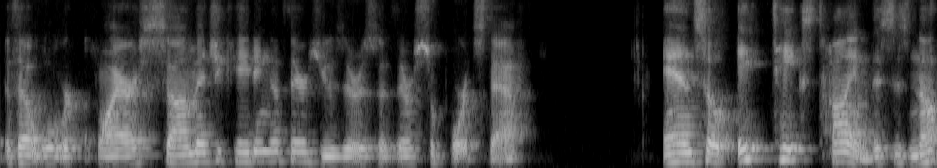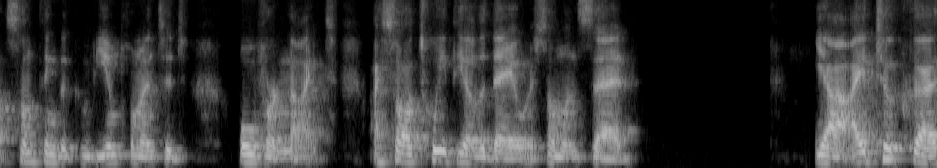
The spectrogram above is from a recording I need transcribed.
that will require some educating of their users, of their support staff. And so it takes time. This is not something that can be implemented overnight. I saw a tweet the other day where someone said, yeah, I took uh,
